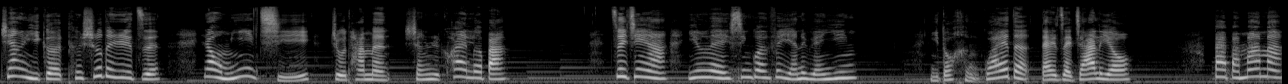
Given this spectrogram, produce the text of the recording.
这样一个特殊的日子，让我们一起祝他们生日快乐吧。最近啊，因为新冠肺炎的原因。你都很乖的待在家里哦，爸爸妈妈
